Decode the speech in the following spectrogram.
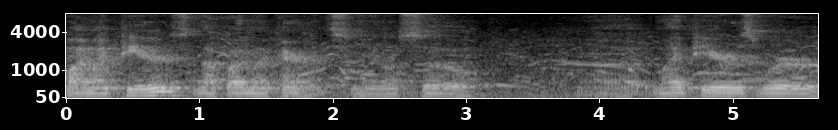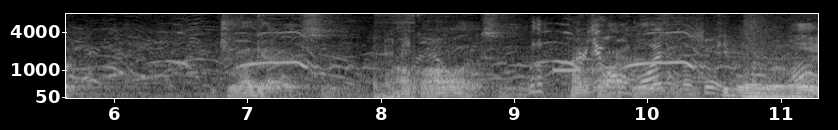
by my peers, not by my parents. You know, so uh, my peers were drug addicts and alcoholics and punk rockers, people that were old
